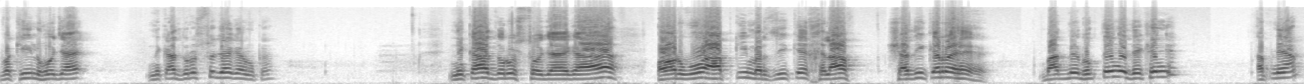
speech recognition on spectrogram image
वकील हो जाए, निकाह दुरुस्त हो जाएगा उनका। निकाह दुरुस्त हो जाएगा और वो आपकी मर्ज़ी के खिलाफ शादी कर रहे हैं। बाद में भुगतेंगे, देखेंगे, अपने आप।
